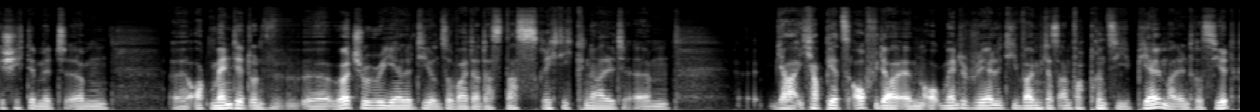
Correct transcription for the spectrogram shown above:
Geschichte mit ähm, äh, Augmented und äh, Virtual Reality und so weiter, dass das richtig knallt. Ähm, ja, ich habe jetzt auch wieder ähm, Augmented Reality, weil mich das einfach prinzipiell mal interessiert.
